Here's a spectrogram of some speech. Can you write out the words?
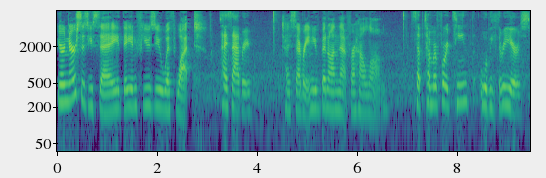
your nurses, you say, they infuse you with what? Tysabri. Tysabri, and you've been on that for how long? September 14th will be three years.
